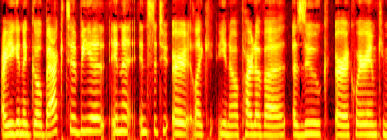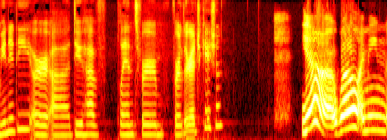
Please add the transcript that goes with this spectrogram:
Are you going to go back to be a, in an institute or, like, you know, a part of a, a zoo or aquarium community, or uh, do you have plans for further education? Yeah, well, I mean,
